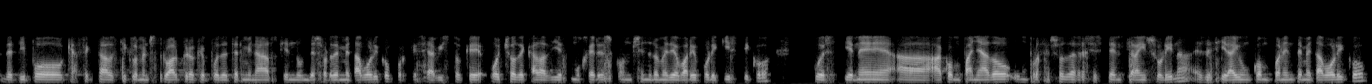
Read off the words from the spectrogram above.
de tipo que afecta al ciclo menstrual, pero que puede terminar siendo un desorden metabólico, porque se ha visto que 8 de cada 10 mujeres con síndrome de ovario poliquístico, pues tiene acompañado un proceso de resistencia a la insulina, es decir, hay un componente metabólico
